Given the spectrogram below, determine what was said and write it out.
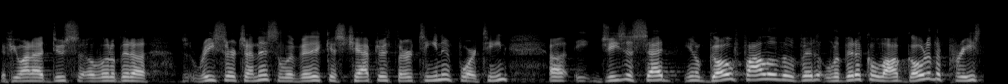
if you want to do a little bit of research on this, Leviticus chapter 13 and 14. Uh, Jesus said, you know, go follow the Levitical law, go to the priest,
